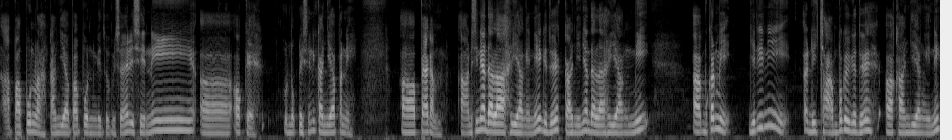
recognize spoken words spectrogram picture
apa pun lah kanji apa pun gitu. Misalnya di sini uh, oke okay. untuk di sini kanji apa nih? Uh, parent uh, di sini adalah yang ini gitu ya kanjinya adalah yang mi uh, bukan mi. Jadi ini uh, dicampur gitu ya uh, kanji yang ini.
